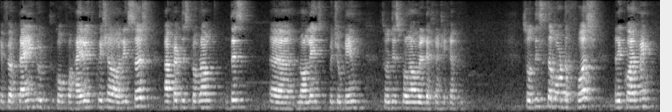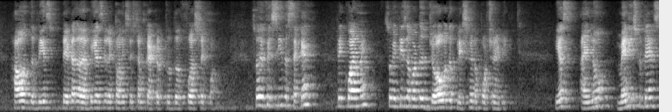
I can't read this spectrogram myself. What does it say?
if you are planning to go for higher education or research after this program this uh, knowledge which you gain through this program will definitely help you. So this is about the first requirement how the BS data uh, BS electronic system catered to the first requirement. So if we see the second requirement, so it is about the job or the placement opportunity. Yes, I know many students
